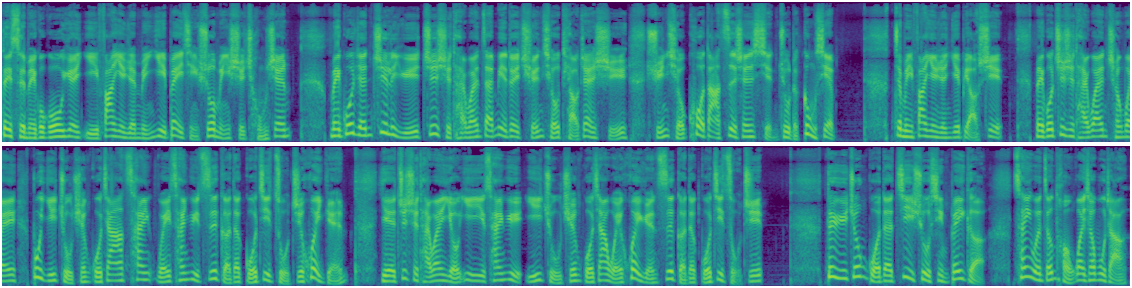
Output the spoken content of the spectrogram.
对此，美国国务院以发言人名义背景说明时重申，美国人致力于支持台湾在面对全球挑战时，寻求扩大自身显著的贡献。这名发言人也表示，美国支持台湾成为不以主权国家参为参与资格的国际组织会员，也支持台湾有意义参与以主权国家为会员资格的国际组织。对于中国的技术性背阁，蔡英文总统、外交部长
